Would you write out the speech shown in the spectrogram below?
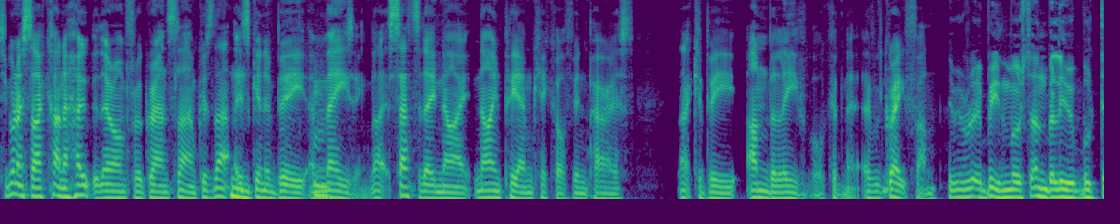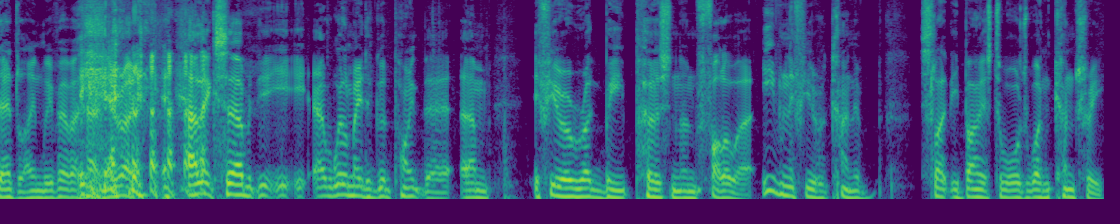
to be honest, I kind of hope that they're on for a Grand Slam because that is going to be amazing. Like Saturday night, 9 p.m. kickoff in Paris. That could be unbelievable, couldn't it? It'd be great fun. It would be the most unbelievable deadline we've ever had. You're right, Alex. Um, y- y- uh, Will made a good point there. Um, if you're a rugby person and follower, even if you're kind of slightly biased towards one country,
